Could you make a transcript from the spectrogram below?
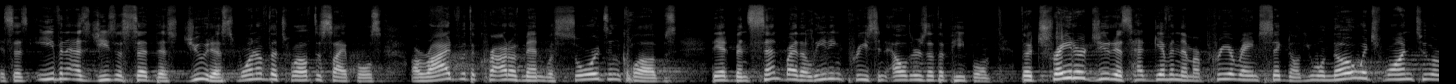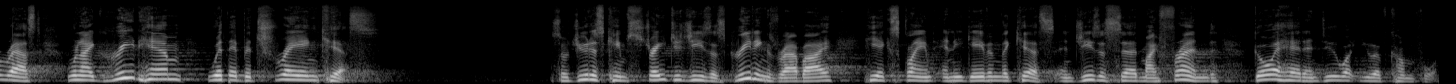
it says, Even as Jesus said this, Judas, one of the twelve disciples, arrived with a crowd of men with swords and clubs. They had been sent by the leading priests and elders of the people. The traitor Judas had given them a prearranged signal. You will know which one to arrest when I greet him with a betraying kiss. So Judas came straight to Jesus. Greetings, Rabbi, he exclaimed, and he gave him the kiss. And Jesus said, My friend, go ahead and do what you have come for.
